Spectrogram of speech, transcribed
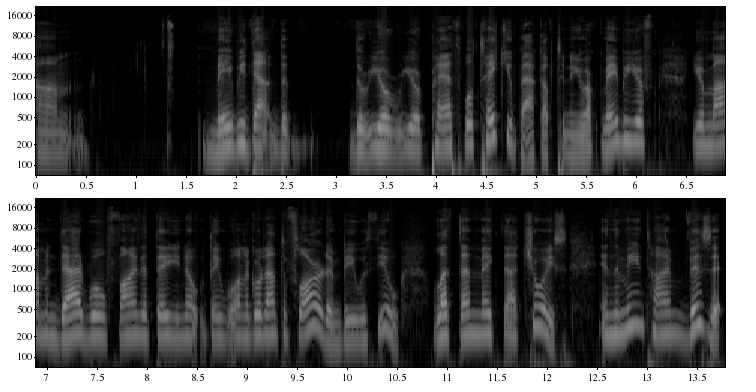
um, maybe down the, the your your path will take you back up to New York. Maybe your your mom and dad will find that they you know they want to go down to Florida and be with you. Let them make that choice. In the meantime, visit.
